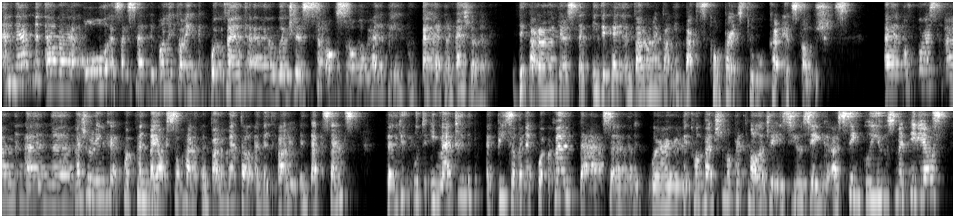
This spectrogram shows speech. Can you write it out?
And then uh, all, as I said, the monitoring equipment, uh, which is also helping to better measure the parameters that indicate environmental impacts compared to current solutions. Uh, of course, um, and uh, measuring equipment may also have environmental added value in that sense that you could imagine a piece of an equipment that uh, where the conventional technology is using a single-use materials,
